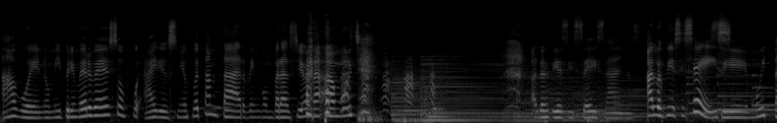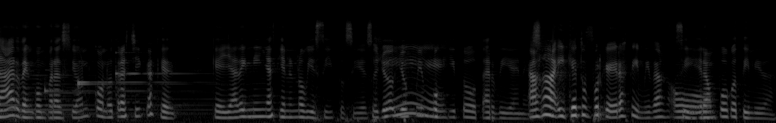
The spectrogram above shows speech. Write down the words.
Ah, bueno, mi primer beso fue, ay Dios mío, fue tan tarde en comparación a, a muchas. a los 16 años. A los 16. Sí, muy tarde en comparación con otras chicas que, que ya de niñas tienen noviecitos y eso. Yo, yo fui un poquito tardía en eso. Ajá, ¿y qué tú? Porque eras tímida. Sí, o- era un poco tímida.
